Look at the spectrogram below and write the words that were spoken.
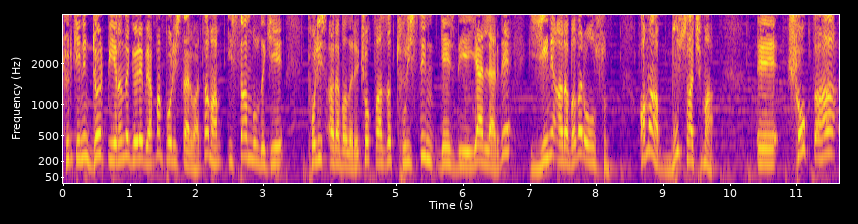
Türkiye'nin dört bir yanında görev yapan polisler var. Tamam İstanbul'daki polis arabaları çok fazla turistin gezdiği yerlerde yeni arabalar olsun. Ama bu saçma. Ee, çok daha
